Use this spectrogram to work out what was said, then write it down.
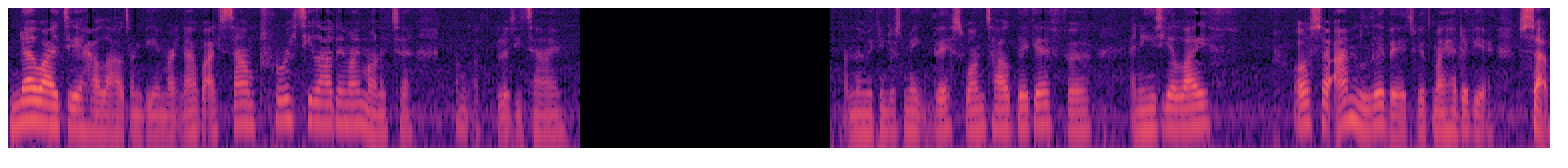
No idea how loud I'm being right now, but I sound pretty loud in my monitor. I haven't got bloody time. And then we can just make this one tile bigger for an easier life. Also, I'm livid with my head of year. So,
